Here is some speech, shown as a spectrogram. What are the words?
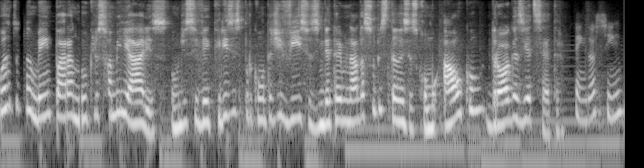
quanto também para núcleos familiares, onde se vê crises por conta de vícios em determinadas substâncias, como álcool, drogas e etc. Sendo assim,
